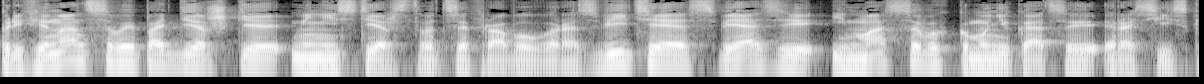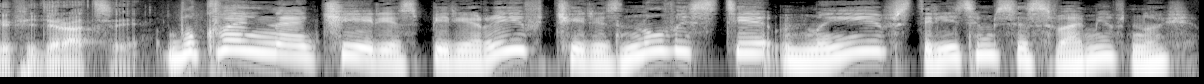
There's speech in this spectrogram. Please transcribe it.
при финансовой поддержке Министерства цифрового развития, связи и массовых коммуникаций Российской Федерации. Буквально через перерыв, через новости мы встретимся с вами вновь.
